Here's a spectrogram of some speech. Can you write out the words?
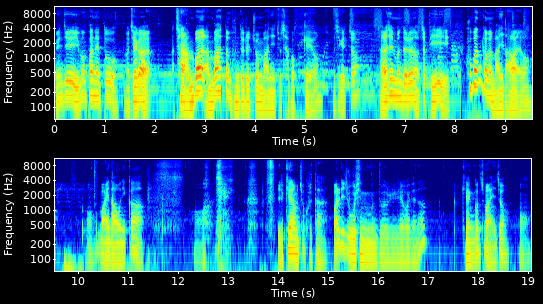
왠지 이번 판에 또 어, 제가 잘 안 봐, 안 봤던 분들을 좀 많이 좀 잡아볼게요. 아시겠죠? 잘하시는 분들은 어차피 후반 가면 많이 나와요. 어, 많이 나오니까 어, 이렇게 하면 좀 그렇다. 빨리 죽으시는 분들이라고 해야 되나? 그렇게 한 건 좀 아니죠. 어,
